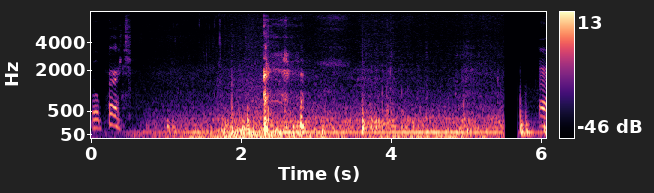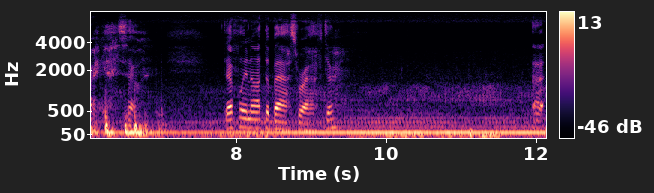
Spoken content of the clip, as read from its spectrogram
Little perch. Alright guys, so definitely not the bass we're after. That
